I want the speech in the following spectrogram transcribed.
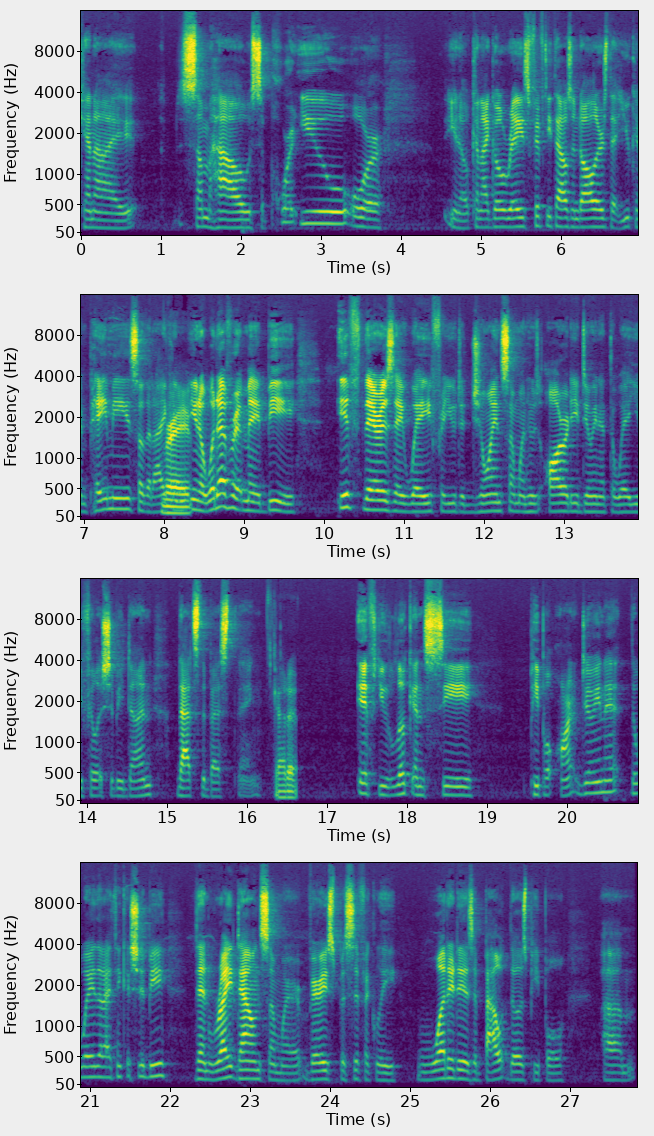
can I somehow support you or you know, can I go raise fifty thousand dollars that you can pay me so that I Right. can, you know, whatever it may be. If there is a way for you to join someone who's already doing it the way you feel it should be done, that's the best thing. Got it. If you look and see people aren't doing it the way that I think it should be, then write down somewhere very specifically what it is about those people um,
